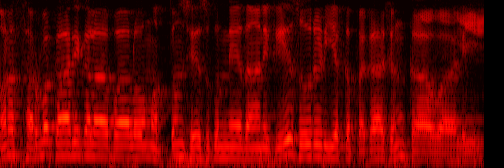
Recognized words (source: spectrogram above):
మన సర్వ కార్యకలాపాలు మొత్తం చేసుకునేదానికి సూర్యుడి యొక్క ప్రకాశం కావాలి.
